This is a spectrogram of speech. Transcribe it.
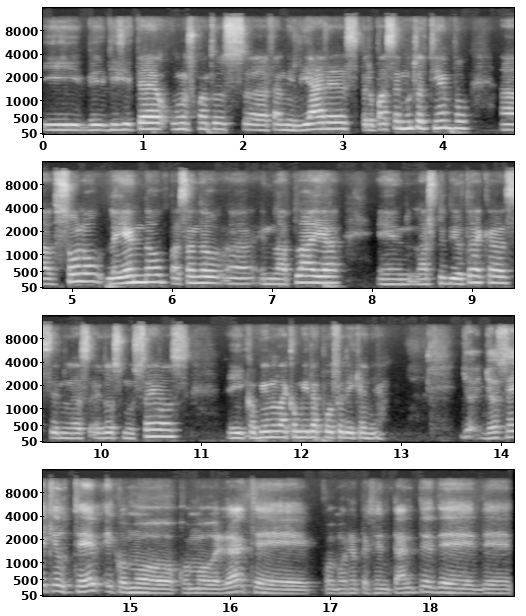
y visité unos cuantos uh, familiares, pero pasé mucho tiempo solo leyendo, pasando en la playa, en las bibliotecas, en los, en los museos y comiendo la comida puertorriqueña. Yo, yo, sé que usted, eh, como, como, ¿verdad? Este, como representante de, de,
